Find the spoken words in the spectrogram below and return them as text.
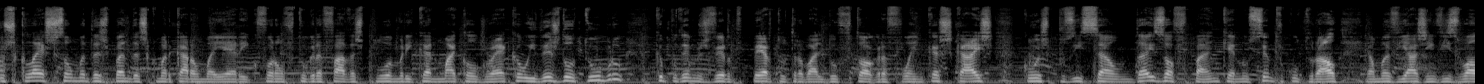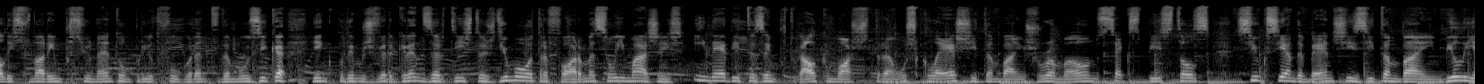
Os Clash são uma das bandas que marcaram uma era e que foram fotografadas pelo americano Michael Greco e desde outubro que podemos ver de perto o trabalho do fotógrafo em Cascais com a exposição Days of Punk, é no Centro Cultural. É uma viagem visual e sonora impressionante, um período fulgurante da música e em que podemos ver grandes artistas de uma ou outra forma. São imagens inéditas em Portugal que mostram os Clash e também os Ramones, Sex Pistols, Siouxsie and the Banshees e também Billy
